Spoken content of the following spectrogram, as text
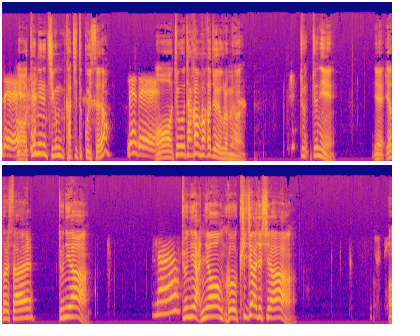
네. 어, 쭈니는 지금 같이 듣고 있어요? 네네. 어, 지금 잠깐만 바꿔줘요, 그러면. 쭈, 쭈니. 예, 8살. 쭈니야. 네. 쭈니, 안녕. 그 퀴즈 아저씨야. 어,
